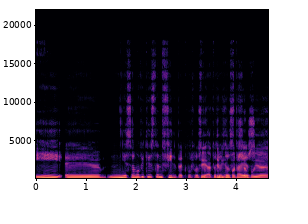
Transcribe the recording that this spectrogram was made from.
i y, niesamowity jest ten feedback po prostu, Czyli który dostajesz. potrzebuje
